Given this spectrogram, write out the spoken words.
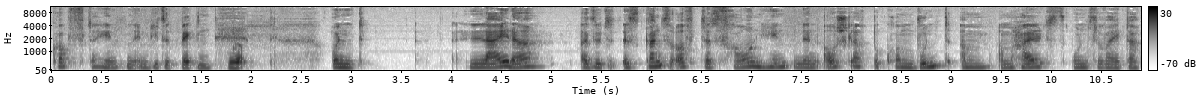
Kopf da hinten in dieses Becken. Ja. Und leider Also es ist ganz oft, dass Frauen hinten den Ausschlag bekommen, Wund am, am Hals und so weiter.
